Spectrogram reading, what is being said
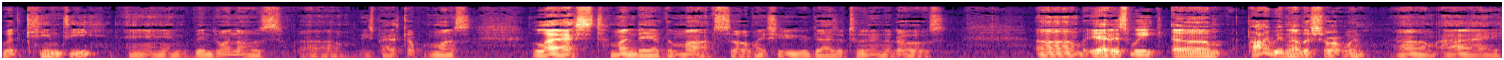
with Kinty and been doing those um, these past couple months. Last Monday of the month, so make sure you guys are tuning into those. Um, but yeah, this week um, probably be another short one. Um, I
